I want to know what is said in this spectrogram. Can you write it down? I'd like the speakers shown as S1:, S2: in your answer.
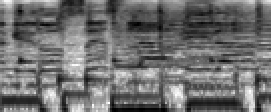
S1: para que goces la vida.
